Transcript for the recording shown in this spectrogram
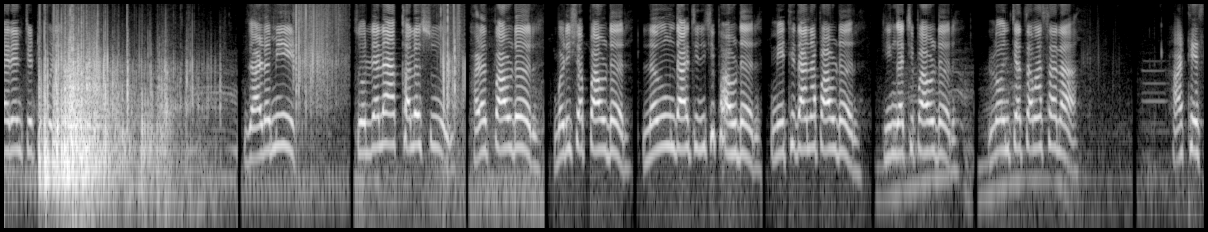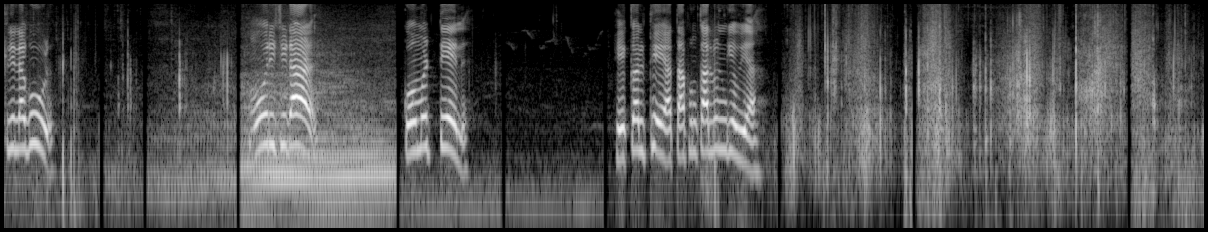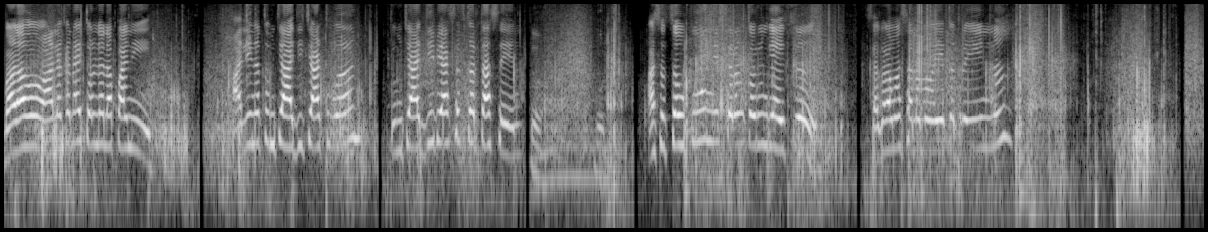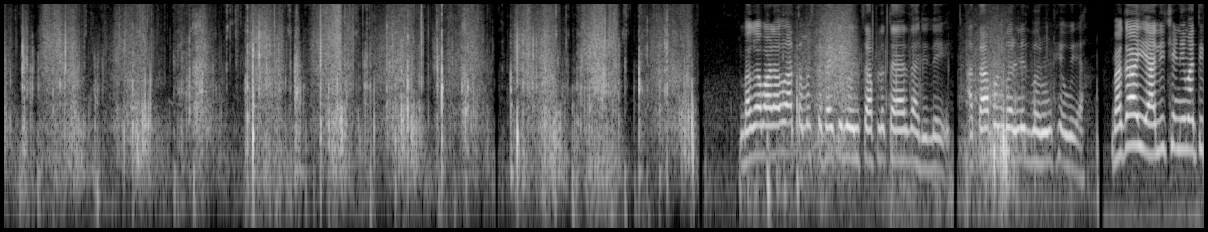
पायऱ्यांचे तुकडे जाडं मीठ सोलल्याला अख्खा लसूण हळद पावडर बडीशेप पावडर लवंग दालचिनीची पावडर मेथी दाना पावडर हिंगाची पावडर लोणच्याचा मसाला हा ठेसलेला गूळ मोहरीची डाळ कोमट तेल हे कलथे आता आपण कालून घेऊया. बाळाओ हो, आलं का नाही तोंडाला पाणी? आली ना तुमच्या आजीची आठवण? तुमची आजी बी असंच करत असेल. असं चौकून मिश्रण करून घ्यायचं. सगळा मसाला मग एकत्र येईल ना? बघा बाळावर हो, आता मस्तपैकी लोणचं आपलं तयार झालेलं आहे. आता आपण बरणीत भरून ठेवूया. बघा ही आली चिणी माती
